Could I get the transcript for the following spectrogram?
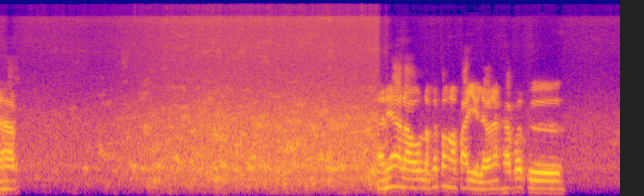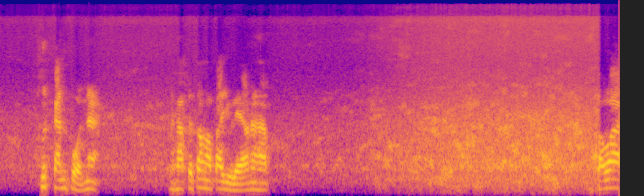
นะครับ อันนี้เราเราก็ต้องเอาไปอยู่แล้วนะครับ ก็คือชุดกันฝนน่ะนะครับ จะต้องเอาไปอยู่แล้วนะครับ เพราะว่า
